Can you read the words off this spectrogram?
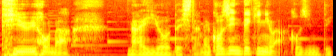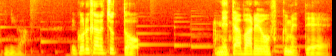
ていうような内容でしたね。個人的には、個人的には。で、これからちょっとネタバレを含めて、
